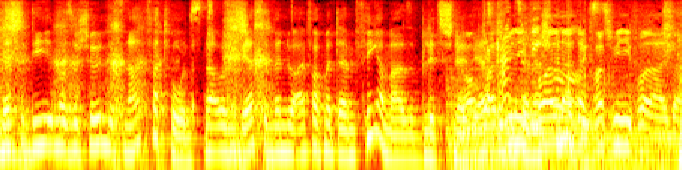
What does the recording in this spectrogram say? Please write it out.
dass du die immer so schön das nachvertonst. Ne? Aber wie wär's denn, wenn du einfach mit deinem Finger mal so blitzschnell wärst? Quatsch mich nicht voll, Alter, quatsch mich nicht voll, Alter.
